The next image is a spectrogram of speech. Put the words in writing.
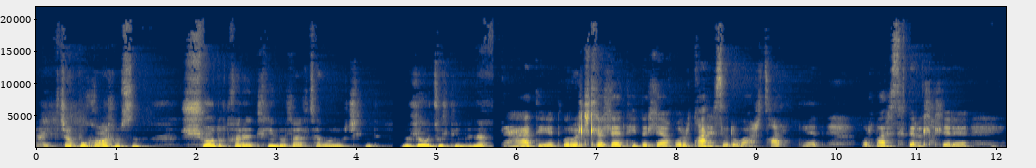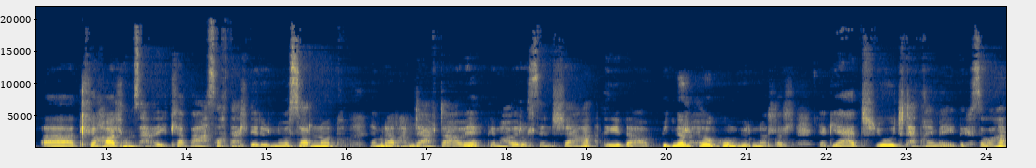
Хаягдж байгаа бүх хоол хүнс нь шууд утгаараа дэлхийн дулаал цаг үеийн өөрчлөлтөнд нөлөө үзүүлдэг юм байна. За тэгээд өргөлжлүүлээд хэдүүлээ 3 дугаар хэсэг рүү орцгоё. Тэгээд 3 дугаар хэсэг дээр болохоор а дэлхийн хоол хүнс хаягдлаа багасгах тал дээр ер нь улс орнууд ямар арга хэмжээ авч байгаа вэ? Тэгээ нь хоёр улсын жишээ байгаа. Тэгээд бид нэр хувь хүн ер нь бол яг яаж юу хийж чадах юм бэ гэдэг хэсэг байгаа.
